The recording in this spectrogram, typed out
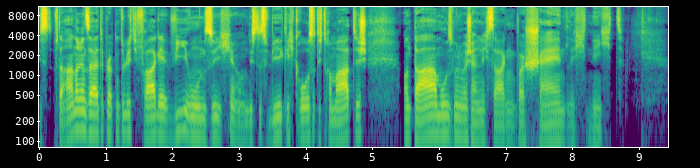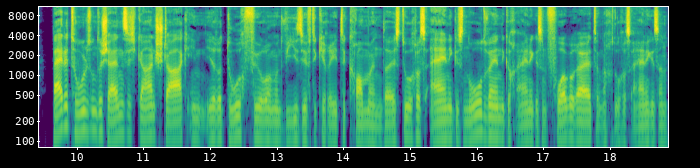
Ist auf der anderen Seite bleibt natürlich die Frage, wie unsicher und ist das wirklich großartig dramatisch? Und da muss man wahrscheinlich sagen, wahrscheinlich nicht. Beide Tools unterscheiden sich ganz stark in ihrer Durchführung und wie sie auf die Geräte kommen. Da ist durchaus einiges notwendig, auch einiges an Vorbereitung, auch durchaus einiges an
